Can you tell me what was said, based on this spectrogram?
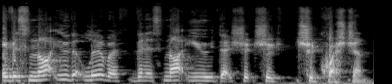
If it's not you that liveth, then it's not you that should, should, should question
